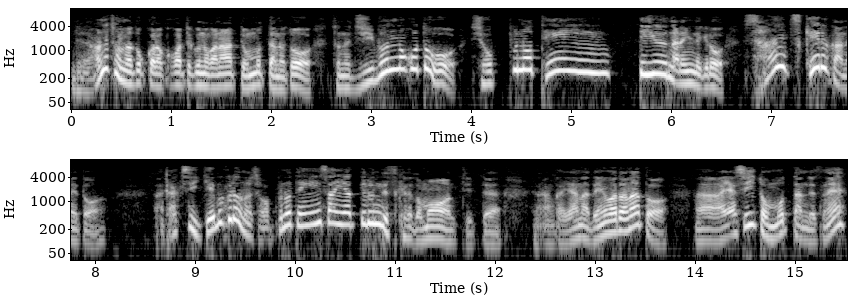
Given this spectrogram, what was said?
で、なんでそんなとこからかかってくるのかなって思ったのと、その自分のことをショップの店員って言うならいいんだけど、3つけるかねと。私、池袋のショップの店員さんやってるんですけれども、って言って、なんか嫌な電話だなと。怪しいと思ったんですね。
